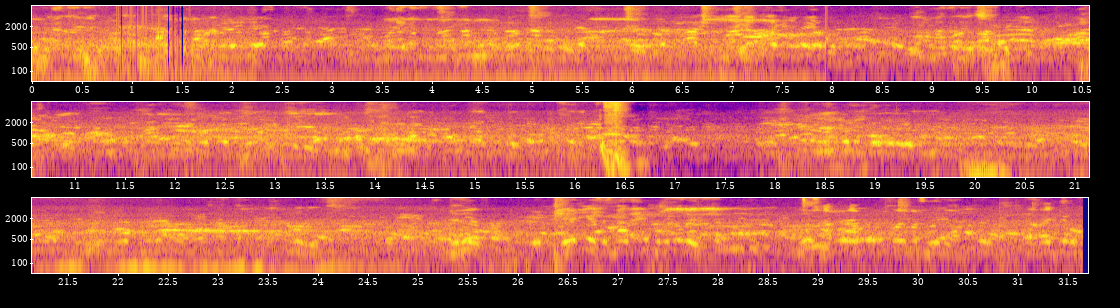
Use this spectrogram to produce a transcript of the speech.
Yes, yes, yes. সাত মাস ছয় মাস হয়ে যাওয়া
